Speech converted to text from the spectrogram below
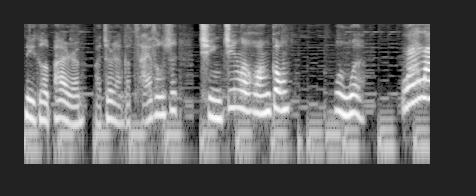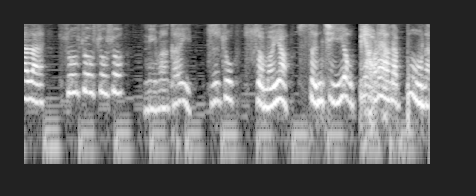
立刻派人把这两个裁缝师请进了皇宫，问问：来来来说说说说。你们可以织出什么样神奇又漂亮的布呢？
